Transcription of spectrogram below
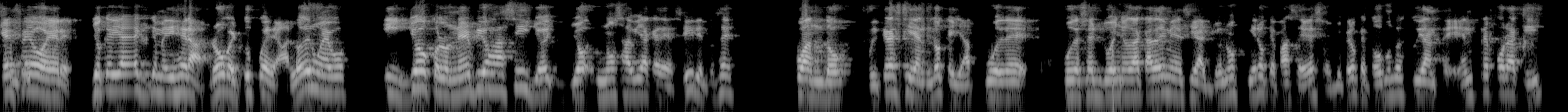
qué feo eres. Yo quería que me dijera, Robert, tú puedes, hazlo de nuevo. Y yo con los nervios así, yo, yo no sabía qué decir. Entonces, cuando fui creciendo, que ya pude, pude ser dueño de academia, decía, yo no quiero que pase eso. Yo quiero que todo el mundo estudiante entre por aquí,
